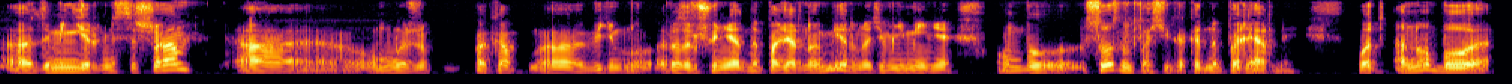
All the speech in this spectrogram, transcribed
э доминирование США, э, мы же пока э, видим ну, разрушение однополярного мира, но тем не менее он был создан почти как однополярный. Вот оно было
